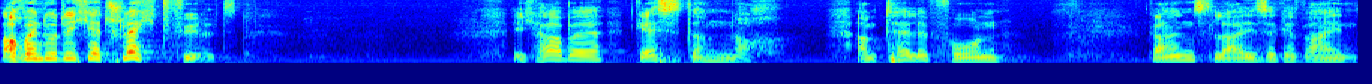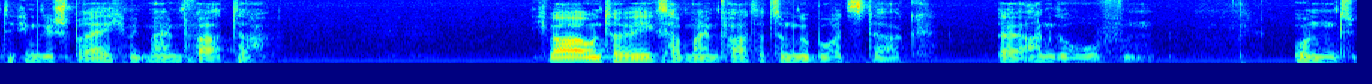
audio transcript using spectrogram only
auch wenn du dich jetzt schlecht fühlst. Ich habe gestern noch am Telefon ganz leise geweint im Gespräch mit meinem Vater. Ich war unterwegs, habe meinen Vater zum Geburtstag äh, angerufen. Und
